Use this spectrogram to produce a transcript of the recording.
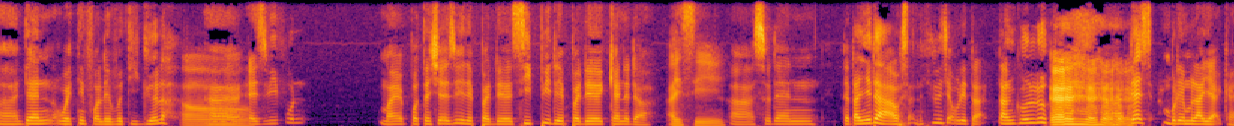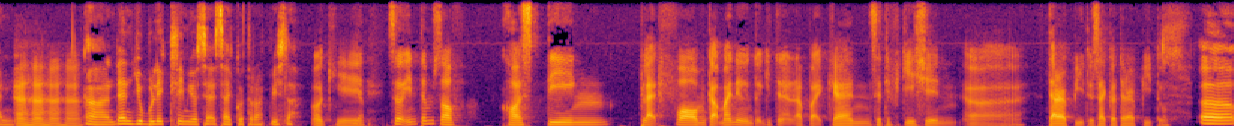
uh, then waiting for level 3 lah. Oh. Uh, SV pun my potential SV daripada CP daripada Canada. I see. Uh, so then dah tanya dah awak nanti macam boleh tak tanggul dulu. uh, that's boleh melayakkan. Uh, then you boleh claim yourself psychotherapist lah. Okay. So in terms of costing platform kat mana untuk kita nak dapatkan certification uh, therapy tu, psychotherapy tu? Uh,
